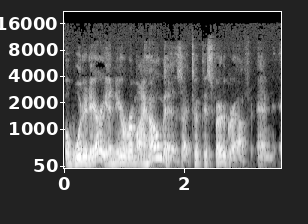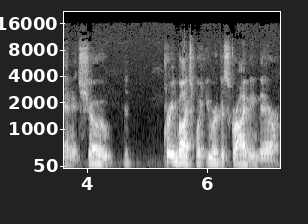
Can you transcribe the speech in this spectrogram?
a wooded area near where my home is. I took this photograph and and it showed pretty much what you were describing there.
